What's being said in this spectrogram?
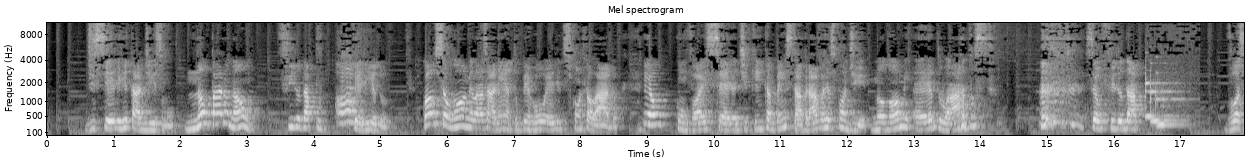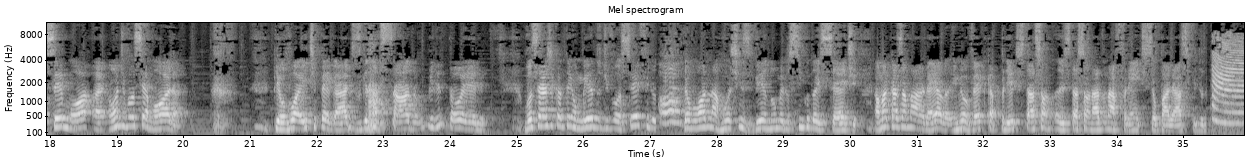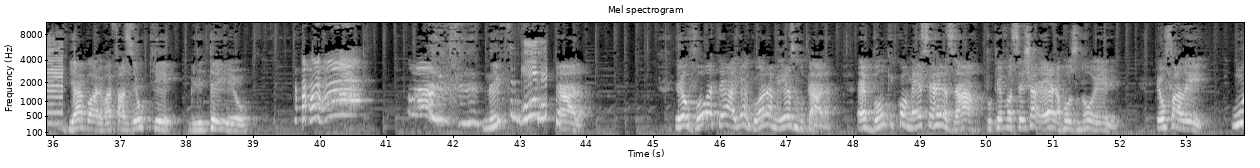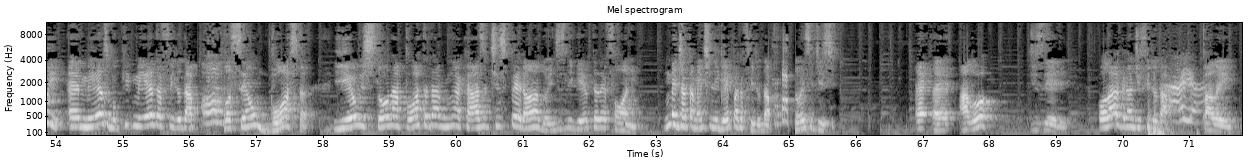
Disse ele irritadíssimo. Não paro não, filho da puta, querido. Qual o seu nome, Lazarento? berrou ele descontrolado. Eu, com voz séria de quem também está bravo, respondi: Meu nome é Eduardo. seu filho da p. Você mora. É, onde você mora? que eu vou aí te pegar, desgraçado, gritou ele. Você acha que eu tenho medo de você, filho? Oh. Eu moro na rua XV, número 527. É uma casa amarela e meu Vectra preto está estacionado na frente, seu palhaço, filho. E agora, vai fazer o quê? Gritei eu. Nem fudendo, cara. Eu vou até aí agora mesmo, cara. É bom que comece a rezar, porque você já era, rosnou ele. Eu falei, ui, é mesmo? Que medo, filho da p... Você é um bosta. E eu estou na porta da minha casa te esperando. E desliguei o telefone. Imediatamente liguei para o filho da p... 2 e disse, é, é, alô? Diz ele. Olá, grande filho da p... Falei.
